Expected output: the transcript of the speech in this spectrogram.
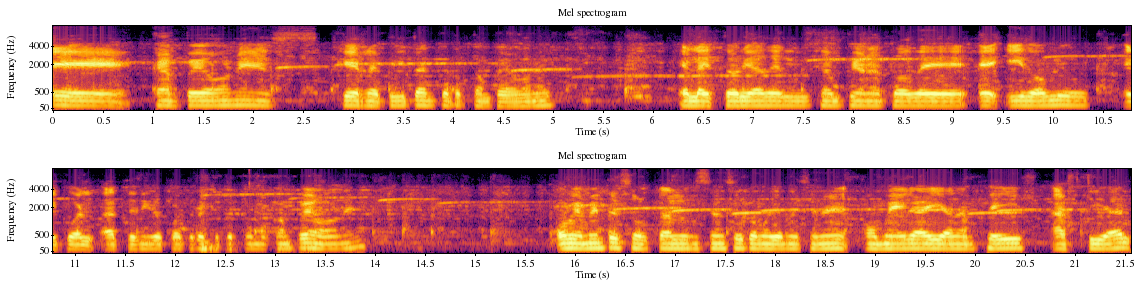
eh, campeones que repitan como campeones en la historia del campeonato de EIW, el cual ha tenido cuatro equipos como campeones. Obviamente son Carlos Sensor, como ya mencioné, Omega y Adam Page, Aftial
